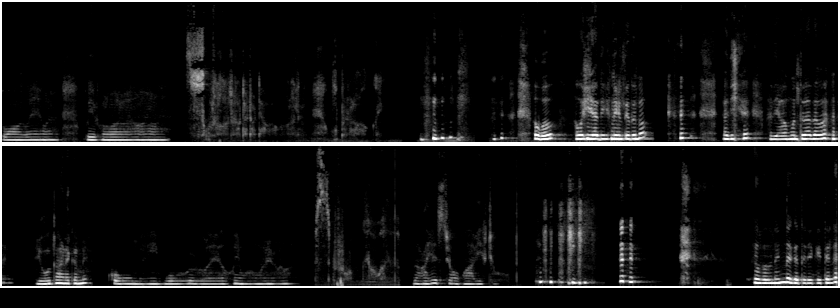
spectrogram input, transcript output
ಶಿವ ಅವ ಅವ ಅದೇನು ಹೇಳ್ತಿದ್ದನು ಅದೇ ಅದು ಯಾವ ಮಂತ್ರ ಅದಾವ ಅಯ್ಯೋ ಕಾಣಕಮ್ಮೆ ಓಮೆ ನಿನ್ನೆಗ ತೆರೆಕೈತಲ್ಲ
